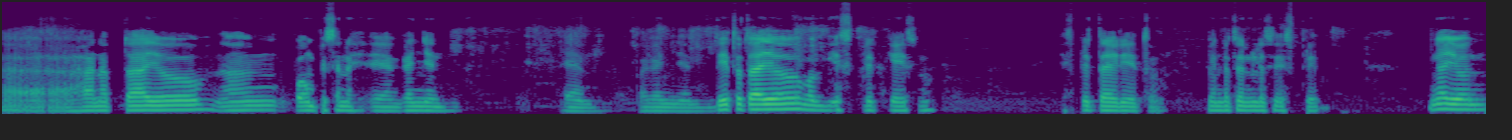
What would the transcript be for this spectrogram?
ah, hanap tayo ng, paumpisa na, ayan, ganyan. Ayan, pa ganyan. Dito tayo, mag-split guys, no? Split tayo dito. Pindutin ulit sa split. Ngayon,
